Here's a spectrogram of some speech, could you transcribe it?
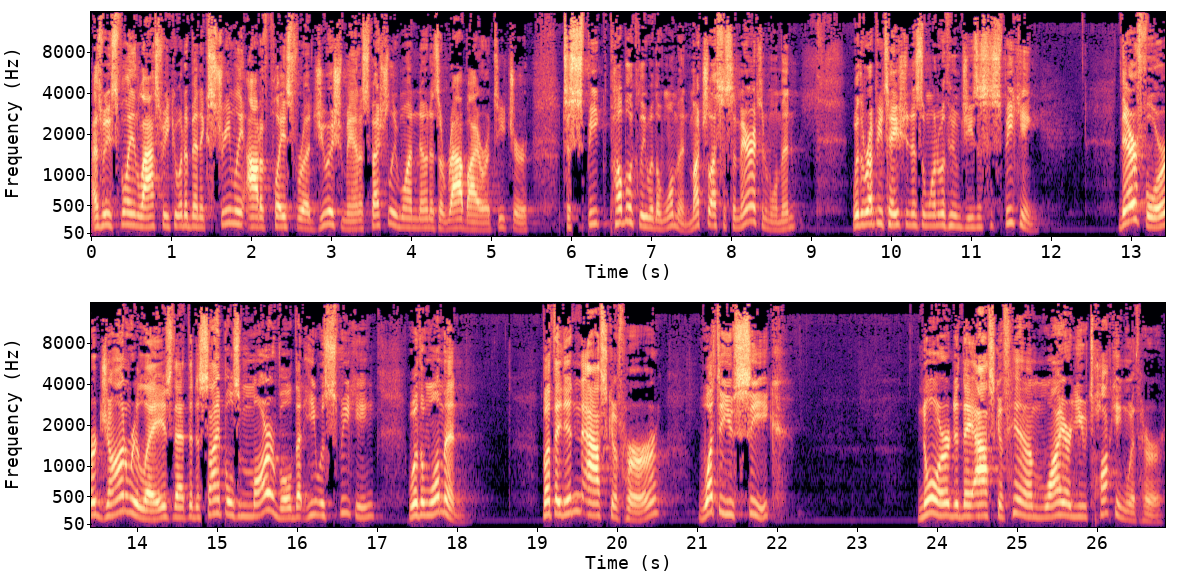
As we explained last week, it would have been extremely out of place for a Jewish man, especially one known as a rabbi or a teacher, to speak publicly with a woman, much less a Samaritan woman, with a reputation as the one with whom Jesus is speaking. Therefore, John relays that the disciples marveled that he was speaking with a woman. But they didn't ask of her, What do you seek? Nor did they ask of him, Why are you talking with her?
